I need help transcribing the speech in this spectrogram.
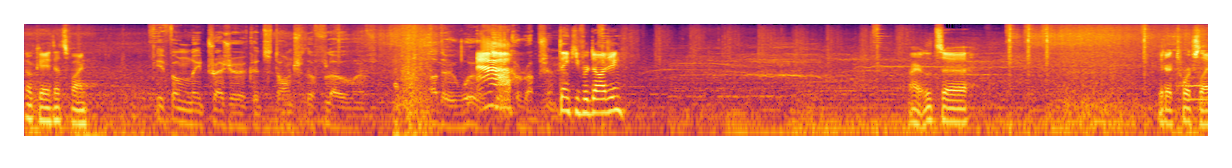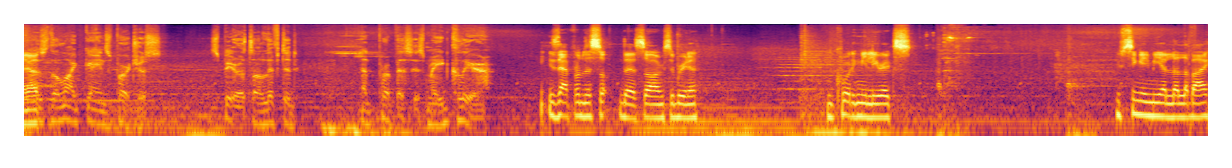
Okay, that's fine. If only treasure could staunch the flow of other Ah! corruption. Thank you for dodging. Alright, let's uh get our torchlight out. As the light gains purchase, spirits are lifted, and purpose is made clear. Is that from the so the song, Sabrina? You quoting me lyrics? You singing me a lullaby?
